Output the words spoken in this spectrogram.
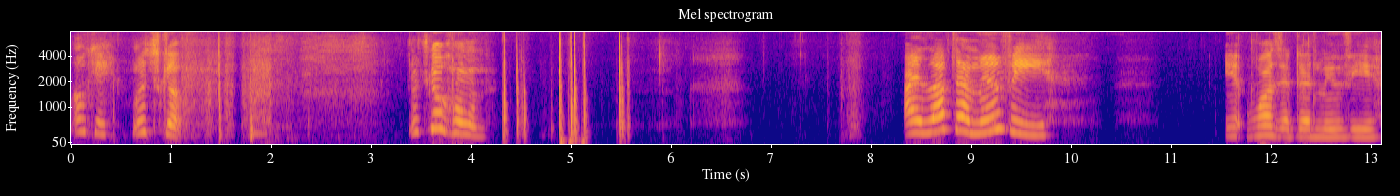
Okay, let's go. Let's go home. I love that movie. It was a good movie.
